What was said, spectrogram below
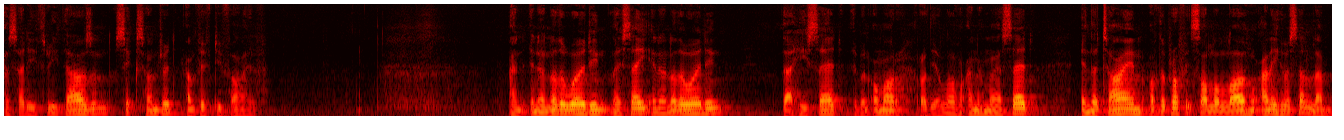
as hadith 3655. And in another wording, they say, in another wording, that he said, Ibn Umar radiallahu anhuma said, in the time of the Prophet sallallahu alaihi wasallam,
